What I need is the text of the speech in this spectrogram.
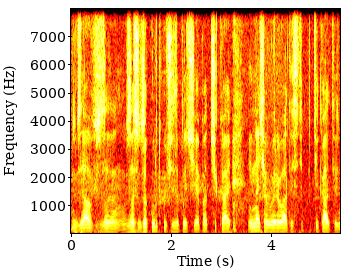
взяв за, за, за куртку чи за плече, чекай, і почав вириватись, тікати.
